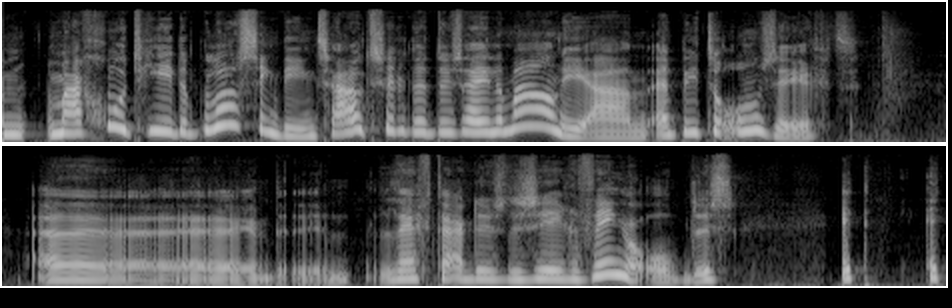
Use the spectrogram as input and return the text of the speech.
Um, maar goed, hier de Belastingdienst houdt zich er dus helemaal niet aan. En Pieter Omzicht, uh, legt daar dus de zere vinger op. Dus het, het,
